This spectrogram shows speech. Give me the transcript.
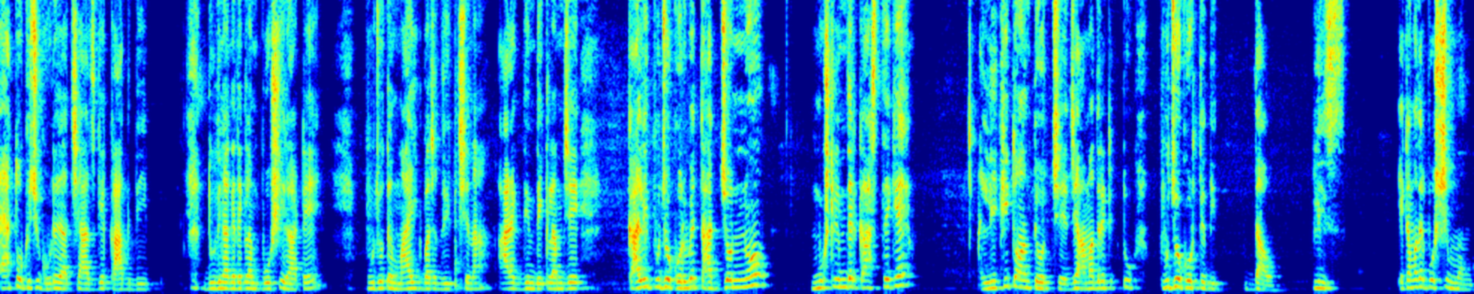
এত কিছু ঘুরে যাচ্ছে আজকে কাকদ্বীপ। দুদিন আগে দেখলাম বসিরহাটে পুজোতে মাইক বাজাতে দিচ্ছে না। আরেকদিন দেখলাম যে কালী পুজো করবে, তার জন্য মুসলিমদের কাছ থেকে লিখিত আনতে হচ্ছে যে আমাদের একটু পুজো করতে দি, দাও প্লিজ এটা আমাদের পশ্চিমবঙ্গ।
